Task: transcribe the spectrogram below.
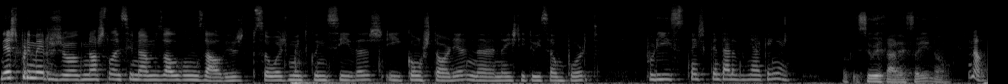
Neste primeiro jogo, nós selecionamos alguns áudios de pessoas muito conhecidas e com história na, na instituição Porto. Por isso, tens que tentar adivinhar quem é. Ok, se eu errar é feio, não. Não,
